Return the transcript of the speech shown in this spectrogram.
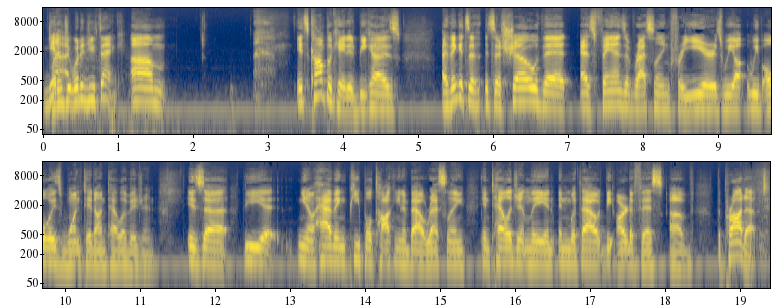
Yeah. What did you What did you think? Um, it's complicated because I think it's a it's a show that as fans of wrestling for years we we've always wanted on television is uh, the uh, you know having people talking about wrestling intelligently and, and without the artifice of the product.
